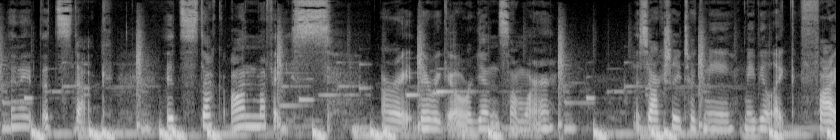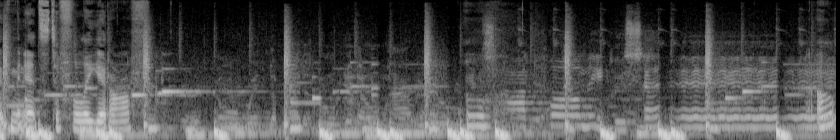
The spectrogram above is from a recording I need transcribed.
and it, it's stuck. It's stuck on my face. Alright, there we go. We're getting somewhere. This actually took me maybe like five minutes to fully get off. Oh,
